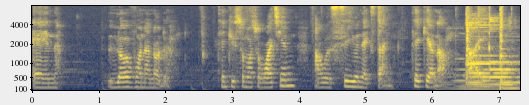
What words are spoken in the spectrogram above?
and love one another. Thank you so much for watching. I will see you next time. Take care now. Bye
